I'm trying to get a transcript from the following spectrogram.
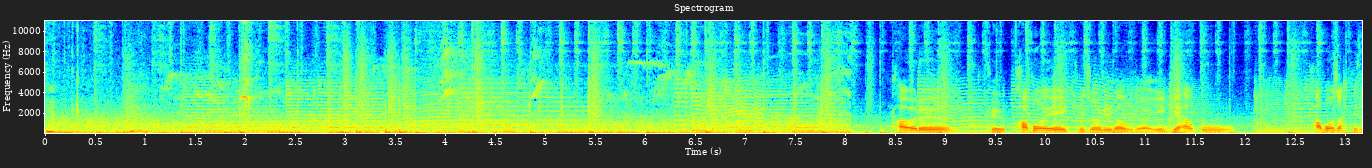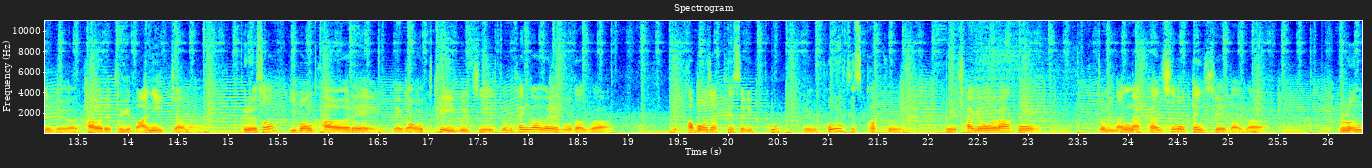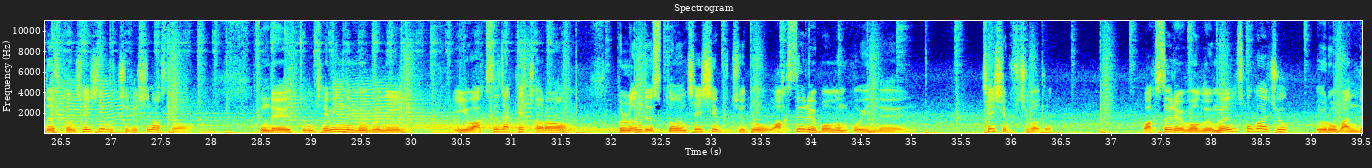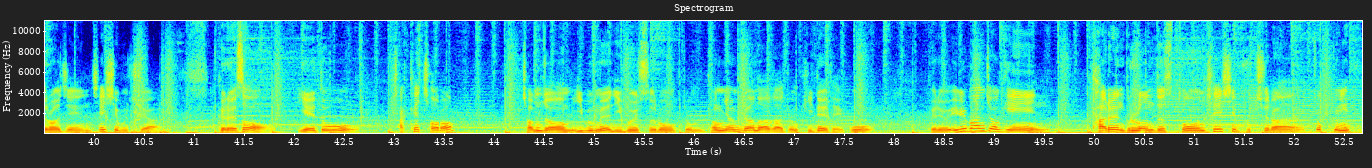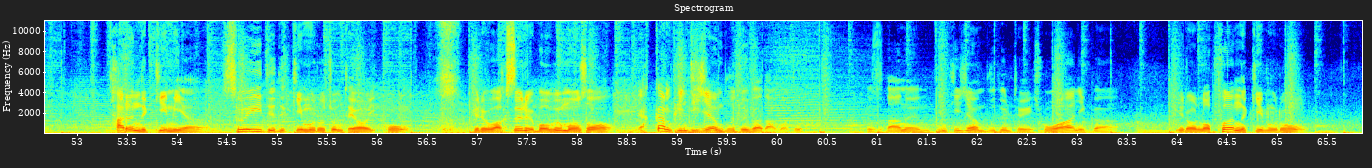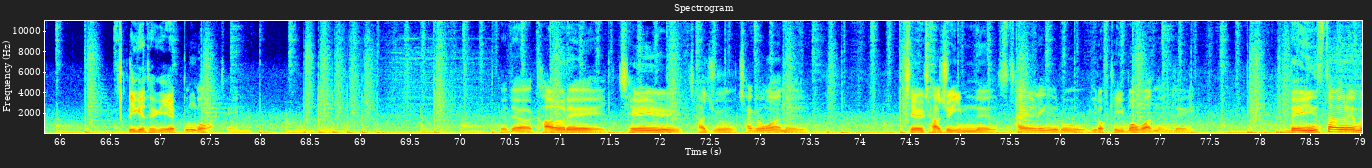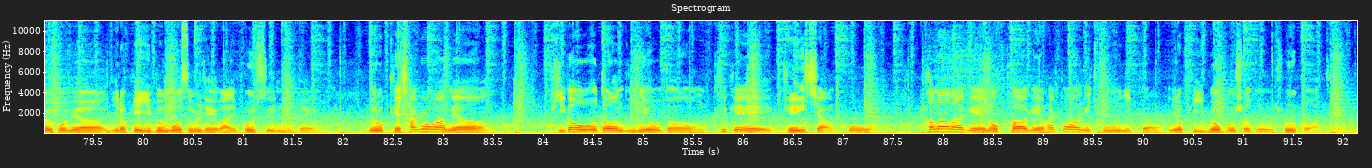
가을은 그 바버의 계절이라고 내가 얘기하고 바버 자켓을 내가 가을에 되게 많이 입잖아. 그래서 이번 가을에 내가 어떻게 입을지 좀 생각을 해보다가 바버 자켓을 입고 그리고 포인트 스카프를 착용을 하고 좀 낙낙한 치노 팬츠에다가 블런드 스톤 첼시 부츠를 신었어. 근데 좀 재밌는 부분이 이 왁스 자켓처럼 블런드 스톤 첼시 부츠도 왁스를 머금고 있는 첼시 부츠거든. 왁스를 머금은 소가죽으로 만들어진 첼시 부츠야. 그래서 얘도 자켓처럼 점점 입으면 입을수록 좀 경련 변화가 좀 기대되고 그리고 일반적인 다른 블런드 스톤 첼시 부츠랑 조금 다른 느낌이야. 스웨이드 느낌으로 좀 되어 있고 그리고 왁스를 머금어서 약간 빈티지한 무드가 나거든. 그래서 나는 빈티지한 무드를 되게 좋아하니까 이런 러프한 느낌으로 이게 되게 예쁜 것 같아. 그 내가 가을에 제일 자주 착용하는, 제일 자주 입는 스타일링으로 이렇게 입어봤는데 내 인스타그램을 보면 이렇게 입은 모습을 되게 많이 볼 수 있는데 이렇게 착용하면 비가 오던 눈이 오던 크게 개의치 않고 편안하게 러프하게 활동하기 좋으니까 이렇게 입어보셔도 좋을 것 같아요.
